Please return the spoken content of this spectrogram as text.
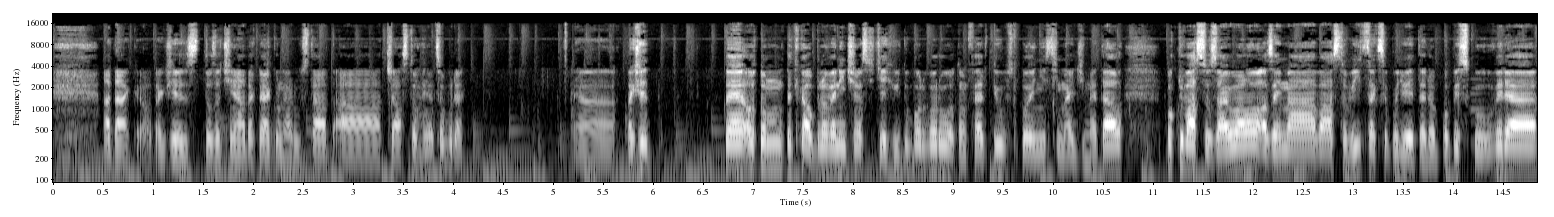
a tak, jo. takže to začíná takhle jako narůstat a třeba z toho něco bude. Uh, takže to je o tom teďka obnovený činnosti těch YouTube odborů, o tom Fairtube spojení s tím IG Metal. Pokud vás to zajímalo a zajímá vás to víc, tak se podívejte do popisku u videa,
